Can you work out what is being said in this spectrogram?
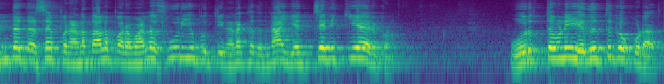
எந்த தசை இப்போ நடந்தாலும் பரவாயில்ல சூரிய புத்தி நடக்குதுன்னா எச்சரிக்கையாக இருக்கணும். ஒருத்தவனையும் எதிர்த்துக்க கூடாது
